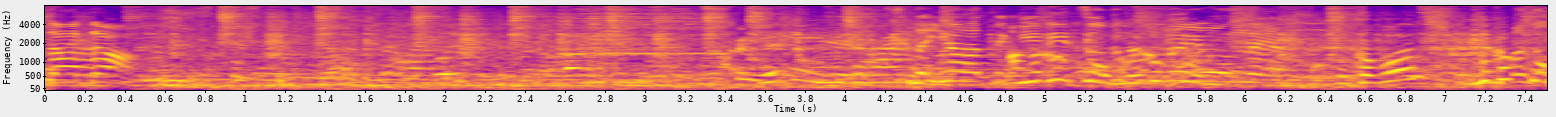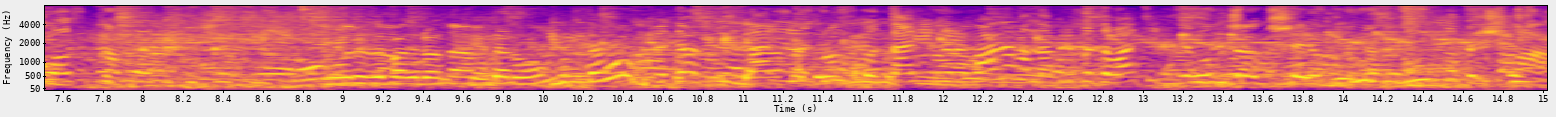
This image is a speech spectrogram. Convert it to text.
Да-да. Стояла такие лица удовлетворенные. У кого? Подростков. Вот это подростки. На втором? На втором? Это специально подростка. Таня Мированова, она преподаватель биологии. Пришла.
